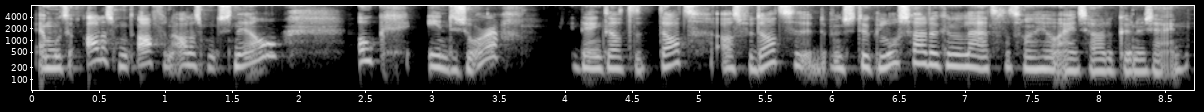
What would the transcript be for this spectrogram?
er moet, alles moet af en alles moet snel. Ook in de zorg. Ik denk dat dat, als we dat een stuk los zouden kunnen laten, dat we een heel eind zouden kunnen zijn.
